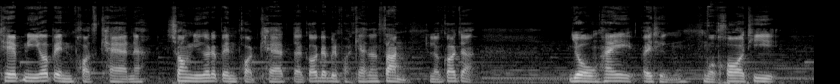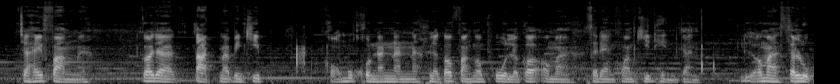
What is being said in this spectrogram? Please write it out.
เทปนี้ก็เป็นพอดแคสต์นะ ช่องนี้ก็จะเป็นพอดแคสต์แต่ก็ได้เป็นพอดแคสต์สั้นๆ แล้วก็จะโยงให้ไปถึงหัวข้อที่จะให้ฟังนะ ก็จะตัดมาเป็นคลิปของบุคคลนั้นๆนะ แล้วก็ฟังเขาพูดแล้วก็เอามาแสดงความคิดเห็นกัน หรือเอามาสรุป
